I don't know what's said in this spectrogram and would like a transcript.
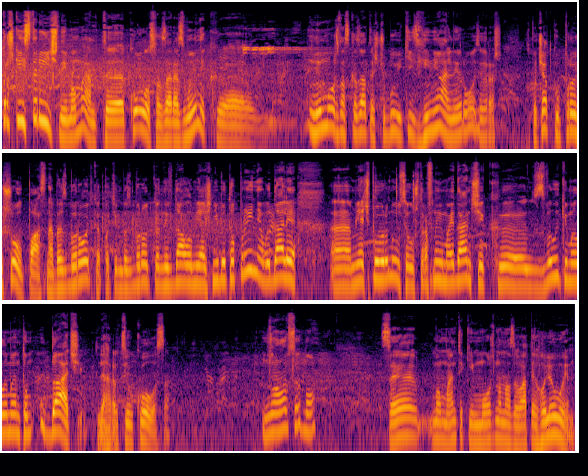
Трошки історичний момент е, колоса зараз виник. Е, Не можна сказати, що був якийсь геніальний розіграш. Спочатку пройшов пас на безбородька, потім безбородько невдало м'яч нібито прийняв. І далі е, м'яч повернувся у штрафний майданчик з великим елементом удачі для гравців колоса. Ну, але все одно. Це момент, який можна називати гольовим.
